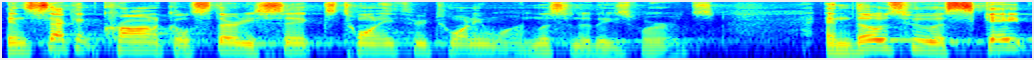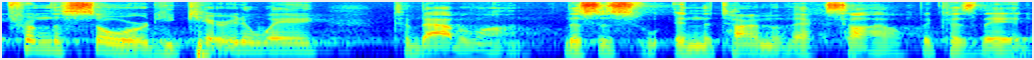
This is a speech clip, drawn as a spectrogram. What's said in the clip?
in Second Chronicles 36, 20 through 21. Listen to these words. And those who escaped from the sword, he carried away to Babylon. This is in the time of exile because they had,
